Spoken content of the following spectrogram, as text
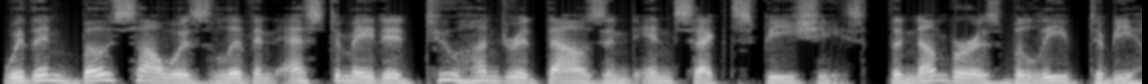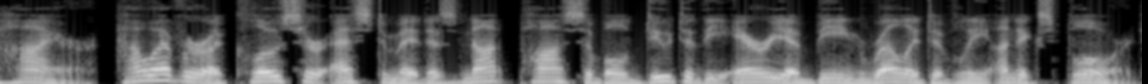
Within Bosawas live an estimated 200,000 insect species, the number is believed to be higher, however a closer estimate is not possible due to the area being relatively unexplored.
